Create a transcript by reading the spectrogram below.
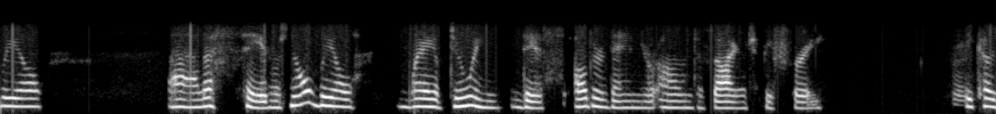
real, uh, let's see, there's no real way of doing this other than your own desire to be free. Right. Because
